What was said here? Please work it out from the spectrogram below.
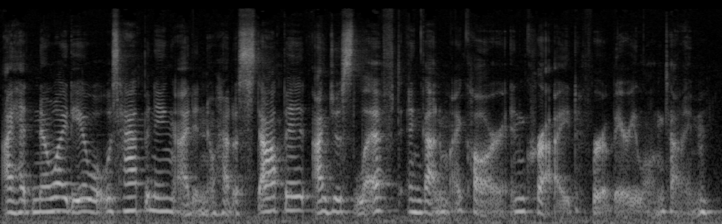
I had no idea what was happening. I didn't know how to stop it. I just left and got in my car and cried for a very long time.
